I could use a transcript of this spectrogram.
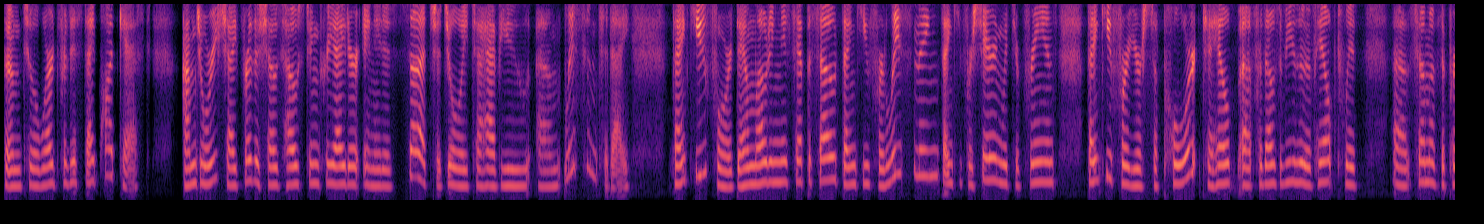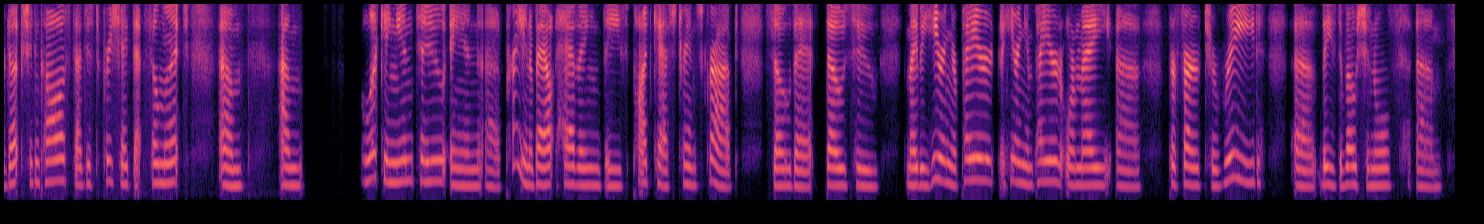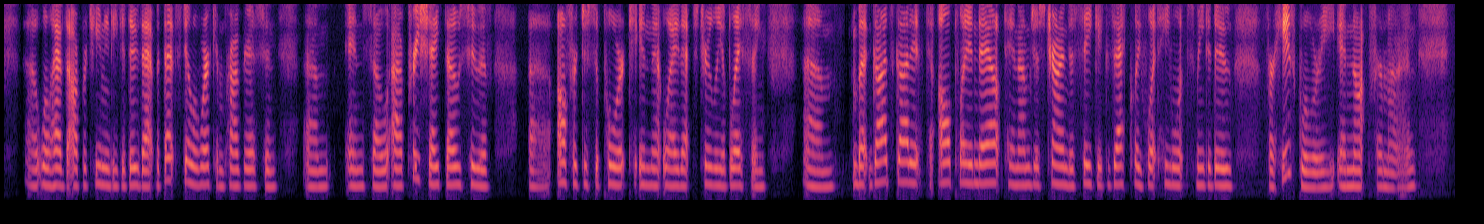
welcome to a Word for This Day podcast. I'm Jori Schaefer, the show's host and creator, and it is such a joy to have you um, listen today. Thank you for downloading this episode. Thank you for listening. Thank you for sharing with your friends. Thank you for your support to help, uh, for those of you who have helped with uh, some of the production cost. I just appreciate that so much. Um, I'm looking into and uh, praying about having these podcasts transcribed so that those who may be hearing impaired, hearing impaired, or may uh, prefer to read uh, these devotionals um, uh, will have the opportunity to do that. But that's still a work in progress, and um, and so I appreciate those who have uh, offered to support in that way. That's truly a blessing. Um, but God's got it all planned out, and I'm just trying to seek exactly what He wants me to do for His glory and not for mine.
